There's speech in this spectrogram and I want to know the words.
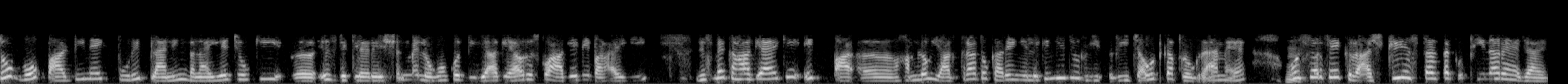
तो वो पार्टी ने एक पूरी प्लानिंग बनाई है, जो कि इस डिक्लेरेशन में लोगों को दिया गया और उसको आगे भी बढ़ाएगी। जिसमें कहा गया है कि एक आ, हम लोग यात्रा तो करेंगे लेकिन ये जो री, रीच आउट का प्रोग्राम है वो हम्म। सिर्फ़ एक राष्ट्रीय स्तर तक भी न रह जाए।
